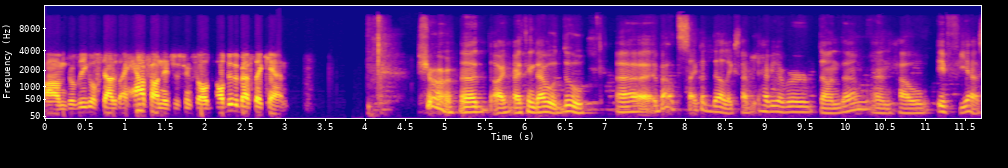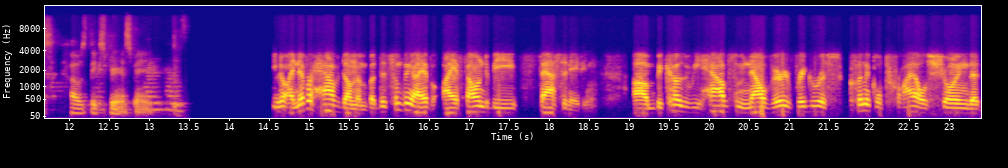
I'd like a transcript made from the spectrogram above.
um, their legal status, I have found interesting. So I'll, I'll do the best I can. Sure, uh, I, I think that would do. Uh, about psychedelics, have, have you ever done them? And how, if yes, how's the experience been? you know, I never have done them, but it's something I have I have found to be fascinating um, because we have some now very rigorous clinical trials showing that.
